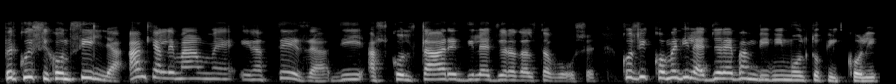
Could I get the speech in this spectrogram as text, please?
Per cui si consiglia anche alle mamme in attesa di ascoltare e di leggere ad alta voce, così come di leggere ai bambini molto piccoli,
